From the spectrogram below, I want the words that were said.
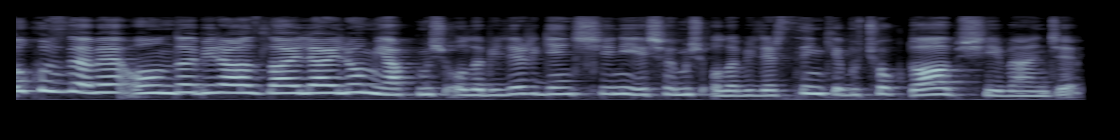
9'da ve 10'da biraz laylaylom yapmış olabilir. Gençliğini yaşamış olabilirsin ki bu çok doğal bir şey bence.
